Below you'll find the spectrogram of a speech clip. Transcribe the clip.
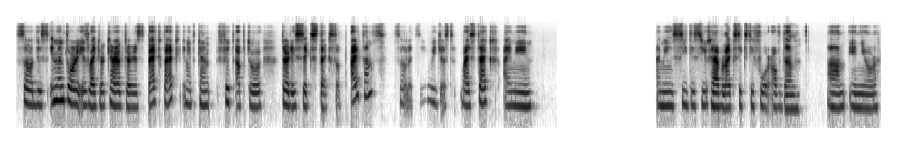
So this inventory is like your character's backpack and it can fit up to 36 stacks of items. So let's see, we just by stack, I mean, I mean, see this, you have like 64 of them um, in your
